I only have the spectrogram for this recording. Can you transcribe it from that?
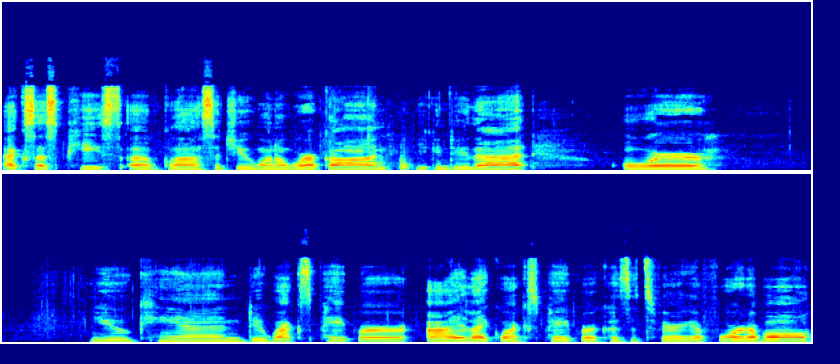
excess piece of glass that you want to work on, you can do that or you can do wax paper. I like wax paper because it's very affordable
